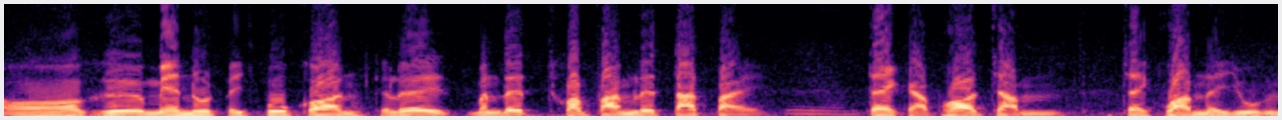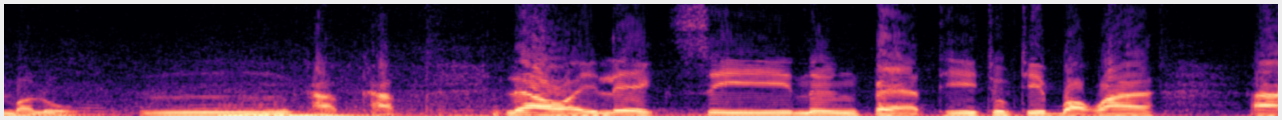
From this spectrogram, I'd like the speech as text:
อ๋อคือแม่นุชไปปลูกก่อนก็เลยมันเลยความฝันมันเลยตัดไป แม่แต่กับพ่อจำใจความในอยู่เป็นบอลูกอืมครับครับแล้วไอ้เลข 418 ที่จุ๊บจิ๊บบอกว่า อ่า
